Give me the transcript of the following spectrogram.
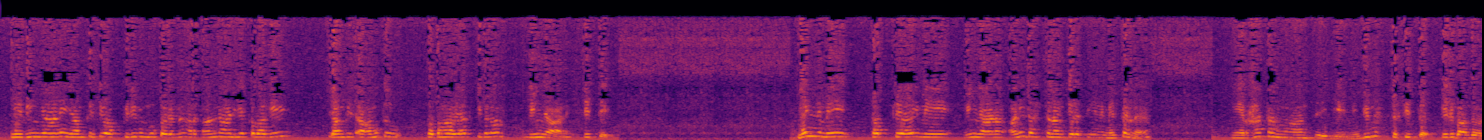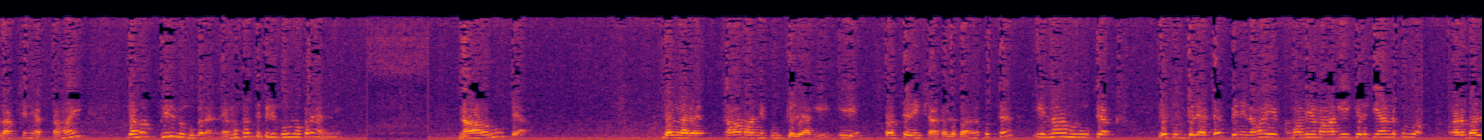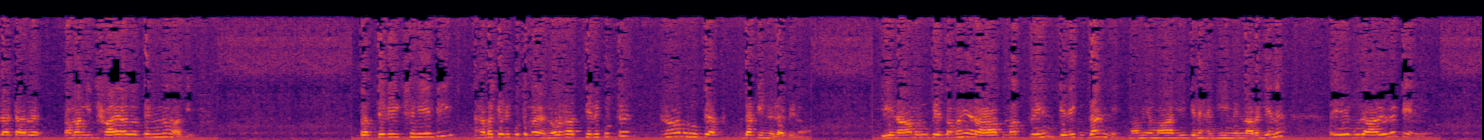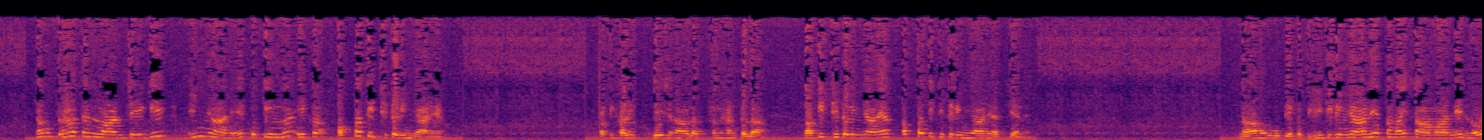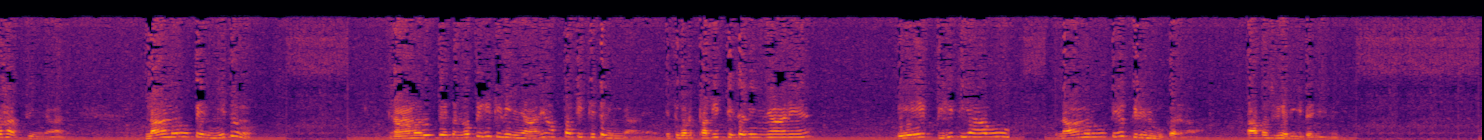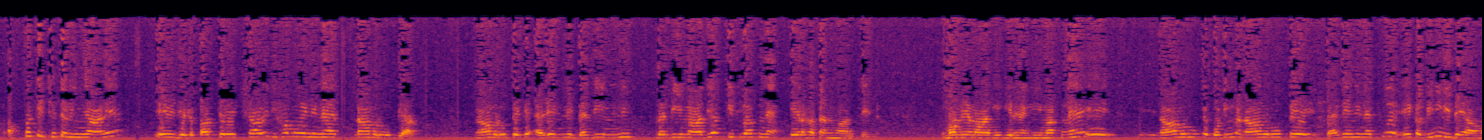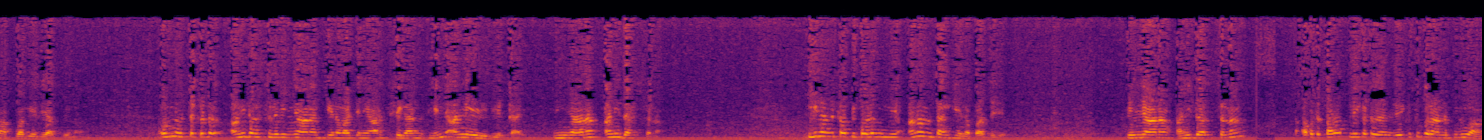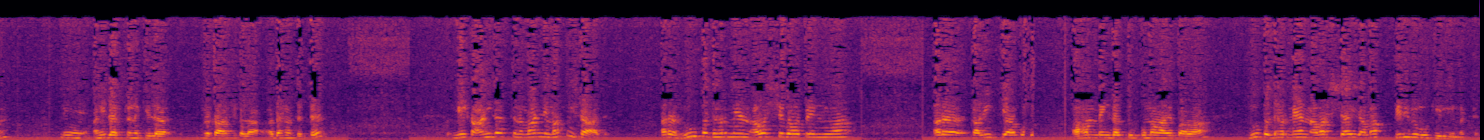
මේ විඥානයේ යම් කිසිවක් පිළිබිඹු කරන අර කණ්ණාඩියක වගේ යම් කිසි 아무තු ස්වභාවයක් තිබෙනවා විඥානයේ සිතේ. මෙන්න මේ සත්‍යයයි මේ විඥාන අනිදස්සනම් කියලා තියෙන්නේ මෙතන මේ රහතන් වහන්සේගේ නිදිමත් සිත පිළිබඳව ලක්ෂණයක් තමයි යමක් පිළිබිඹු කරන්නේ. මොකද්ද පිළිබිඹු කරන්නේ? නාම රූපයක්. දැන් අර සාමාන්‍ය පුද්ගලයාගේ ඒ ප්‍රත්‍යක්ෂා කරලා බලනකොට ඒ නාම රූපයක් ඒ පුද්ගලයාට පෙනෙනවා ඒ මම මාගේ කියලා කියන්න පුළුවන්. අර බල්ලට අර තමන්ගේ ඡායාව පෙනෙනවා වගේ. ප්‍රත්‍යක්ෂණයේදී හැම කෙනෙකුටම නොරහත් කෙනෙකුට නාම රූපයක් දකින්න ලැබෙනවා. ඒ නාම රූපය තමයි ආත්මත්වයෙන් කෙනෙක් ගන්නෙ. මම යමාගේ කියන හැඟීමෙන් අරගෙන ඒ මුලාවලට එන්නේ. නමුත් රහතන් වහන්සේගේ විඥානය කොටින්ම ඒක අපපතිච්චිත විඥානයක්. අපි කලින් දේශනාවලත් සඳහන් කළා පටිච්චිත විඥානයත් අපපතිච්චිත විඥානයක් ගැන. නාම රූපයක පිහිටි විඥානය තමයි සාමාන්‍යයෙන් නොරහත් විඥානය. නාම රූපෙන් නිදුණු නාම රූපයක නොපිහිටි විඥානය අපපටිච්චිත විඥානය. එතකොට පටිච්චිත විඥානය ඒ පිහිටියා වූ නාම රූපය පිළිඹු කරනවා. ආපසු හැරී බැලීමේ. අපපටිච්චිත විඥානය ඒ විදිහට පත්‍යවේක්ෂාවේදී හමු වෙන්නේ නැහැ නාම රූපයක්. නාම රූපයක ඇලෙන්නේ බැඳීන්නේ බැඳීම ආදියක් කිසිවක් නැහැ. ඒ රහතන් වහන්සේට. මම මාගේ කියන හැඟීමක් නැහැ. ඒ නාම රූපේ කොටින්ම නාම රූපේ බැඳෙන්නේ නැතුව ඒක විනිවිද යාමක් වගේ දෙයක් වෙනවා. ඔන්න එතකොට අනිදර්ශන විඥානං කියන වචනේ අර්ථය ගන්න තියෙන්නේ අන්න ඒ විදිහටයි. විඥානං අනිදර්ශන. ඊළඟට අපි බලමු මේ අනන්තං කියන පදය. විඥානං අනිදර්ශන අපිට තවත් මේකට එකතු කරන්න පුළුවන් මේ අනිදර්ශන කියලා ප්‍රකාශ කළ අදහසට මේක අනිදර්ශන වන්නේ මත් නිසාද? අර රූප ධර්මයන් අවශ්‍ය බව පෙන්වුවා අර කලින් කියපු අහම්බෙන් ගත් උපමාවේ පවා රූප ධර්මයන් අවශ්‍යයි යමක් පිළිබිඹු කිරීමට.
